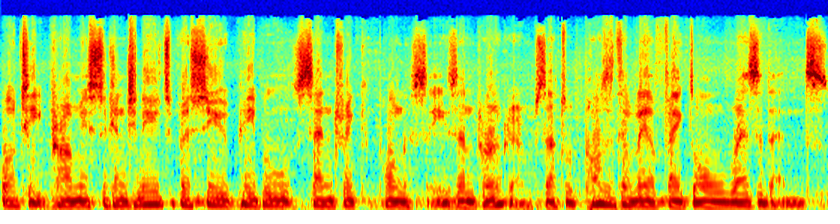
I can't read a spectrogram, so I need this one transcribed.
Otti promised to continue to pursue people-centric policies and programs that would positively affect all residents.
